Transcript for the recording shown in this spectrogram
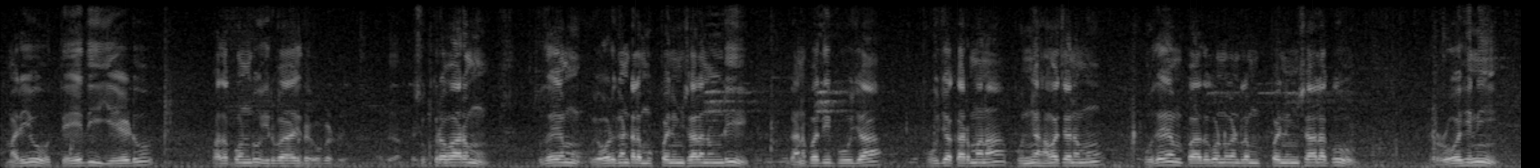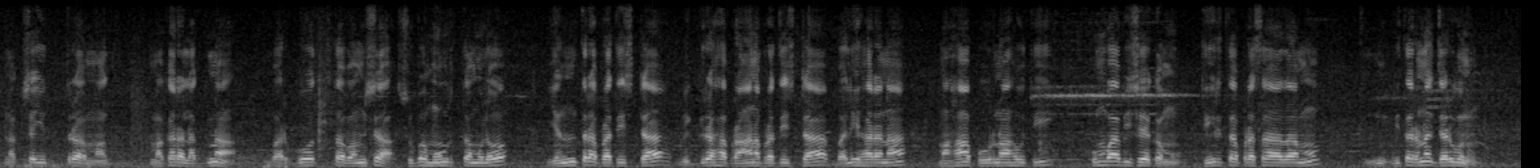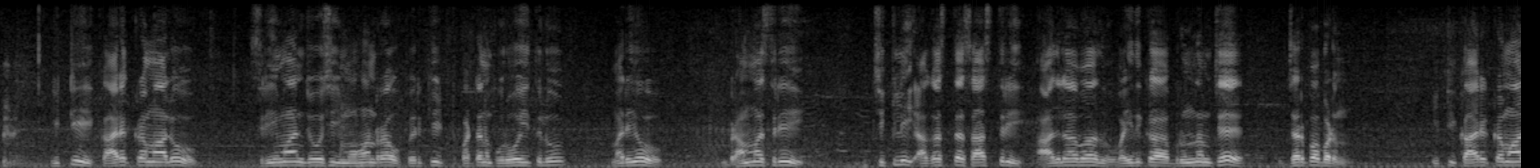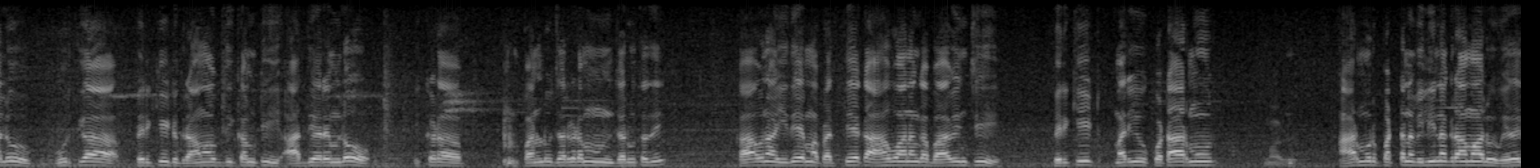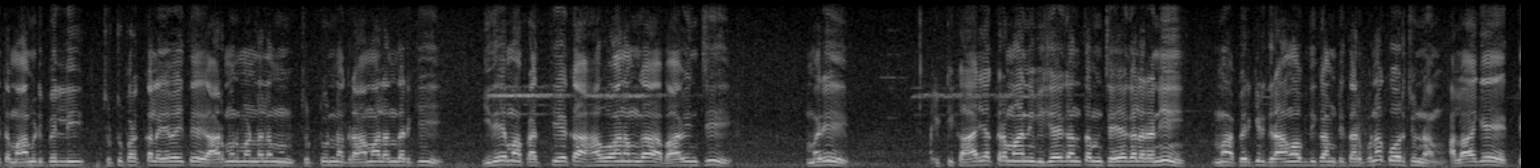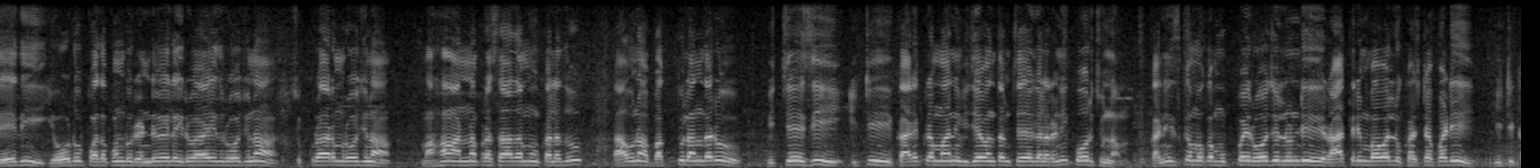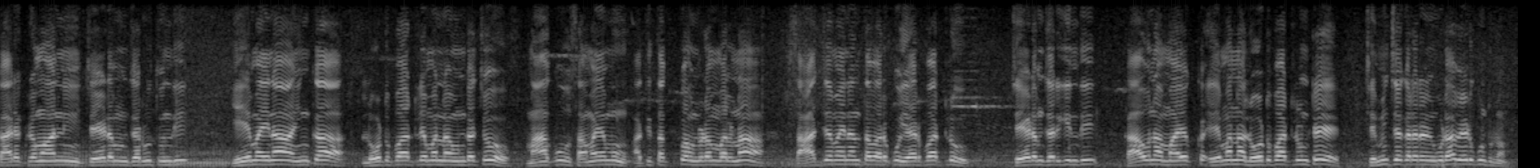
మరియు తేదీ ఏడు పదకొండు ఇరవై ఐదు శుక్రవారము ఉదయం ఏడు గంటల ముప్పై నిమిషాల నుండి గణపతి పూజ పూజ కర్మన పుణ్యహవచనము ఉదయం పదకొండు గంటల ముప్పై నిమిషాలకు రోహిణి నక్షయుత్ర మకర లగ్న వర్గోత్త వంశ శుభముహూర్తములో యంత్ర ప్రతిష్ట విగ్రహ ప్రాణ ప్రతిష్ట బలిహరణ మహాపూర్ణాహుతి కుంభాభిషేకము తీర్థప్రసాదము వితరణ జరుగును. ఇట్టి కార్యక్రమాలు శ్రీమాన్ జోషి మోహన్ రావు పెర్కిట్ పట్టణ పురోహితులు మరియు బ్రహ్మశ్రీ చిక్లి అగస్త్య శాస్త్రి ఆదిలాబాద్ వైదిక బృందంచే జరపబడును. ఇట్టి కార్యక్రమాలు పూర్తిగా పెరికిట్ గ్రామాభివృద్ధి కమిటీ ఆధ్వర్యంలో ఇక్కడ పనులు జరగడం జరుగుతుంది. కావున ఇదే మా ప్రత్యేక ఆహ్వానంగా భావించి పెరికిట్ మరియు కొటార్మూర్ ఆర్మూర్ పట్టణ విలీన గ్రామాలు ఏదైతే మామిడిపల్లి చుట్టుప్రక్కల ఏవైతే ఆర్మూర్ మండలం చుట్టూ ఉన్న గ్రామాలందరికీ ఇదే మా ప్రత్యేక ఆహ్వానంగా భావించి మరి ఇట్టి కార్యక్రమాన్ని విజయవంతం చేయగలరని మా పెరికిడి గ్రామాభివృద్ధి కమిటీ తరపున కోరుచున్నాము. అలాగే తేదీ ఏడు పదకొండు రెండు వేల ఇరవై ఐదు రోజున శుక్రవారం రోజున మహా అన్న ప్రసాదము కలదు. కావున భక్తులందరూ విచ్చేసి ఇట్టి కార్యక్రమాన్ని విజయవంతం చేయగలరని కోరుచున్నాం. కనీసం ఒక ముప్పై రోజుల నుండి రాత్రింబవళ్ళు కష్టపడి ఇట్టి కార్యక్రమాన్ని చేయడం జరుగుతుంది. ఏమైనా ఇంకా లోటుపాట్లు ఏమన్నా ఉండొచ్చు? మాకు సమయము అతి తక్కువ ఉండడం వలన సాధ్యమైనంత వరకు ఏర్పాట్లు చేయడం జరిగింది. కావున మా యొక్క ఏమన్నా లోటుపాట్లు ఉంటే క్షమించగలరని కూడా వేడుకుంటున్నాం.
